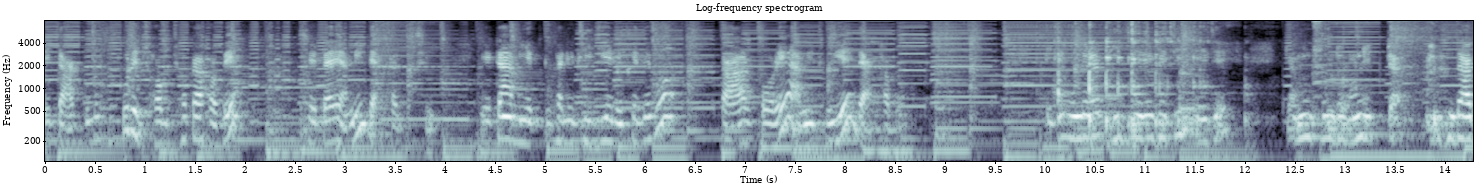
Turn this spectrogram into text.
এই দাগগুলো কী করে ঝকঝকা হবে সেটাই আমি দেখাচ্ছি। এটা আমি একটুখানি ভিজিয়ে রেখে দেবো, তারপরে আমি ধুয়ে দেখাবো। এই যে বন্ধুরা ভিজিয়ে রেখেছি, এই যে কেমন সুন্দর অনেকটা দাগ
